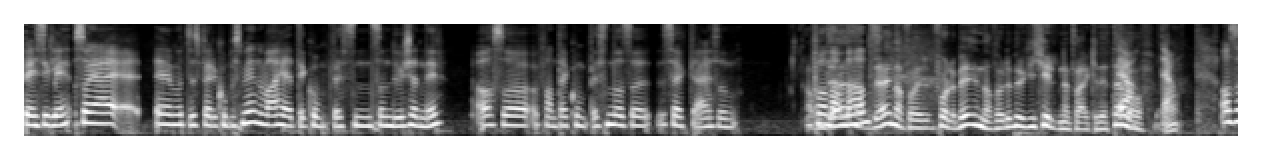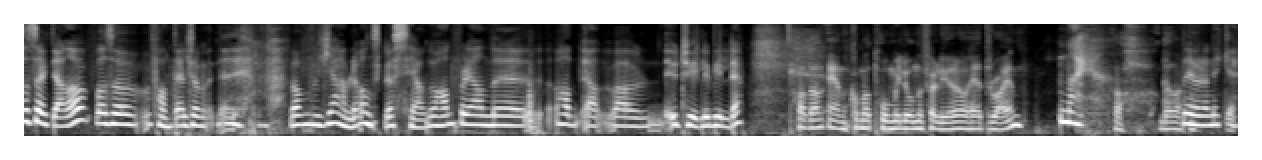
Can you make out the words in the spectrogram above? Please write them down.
basically. Så jeg jeg måtte spørre kompisen min hva heter kompisen som du kjenner. Og så fant jeg kompisen, og så søkte jeg sånn på det- navnet hans. Det er innafor foreløpig. Innafor du bruker kildenettverket ditt. Det er Ja, lov. ja. Og så søkte jeg han opp, og så fant jeg liksom Det var jævlig vanskelig å se om det var han, fordi han eh, hadde, ja, var utydelig bilde. Hadde han 1,2 millioner følgere og het Ryan? Nei, Åh, det det gjorde han ikke.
